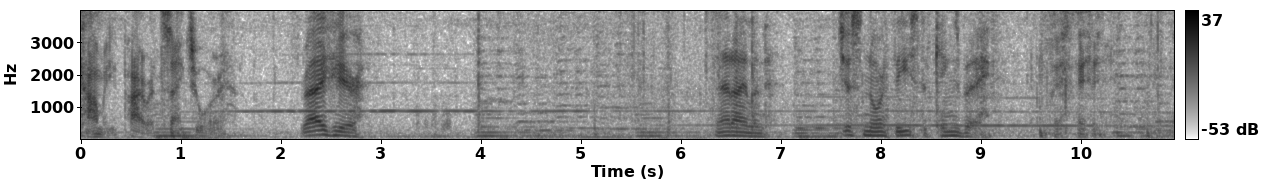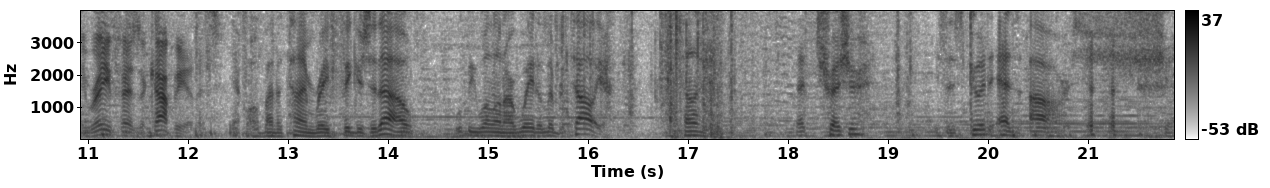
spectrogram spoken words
commie pirate sanctuary? Right here. That island, just northeast of Kings Bay. Hey, Rafe has a copy of this. Yeah, well, by the time Rafe figures it out, we'll be well on our way to Libertalia. I'm telling you, that treasure is as good as ours. Shit.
